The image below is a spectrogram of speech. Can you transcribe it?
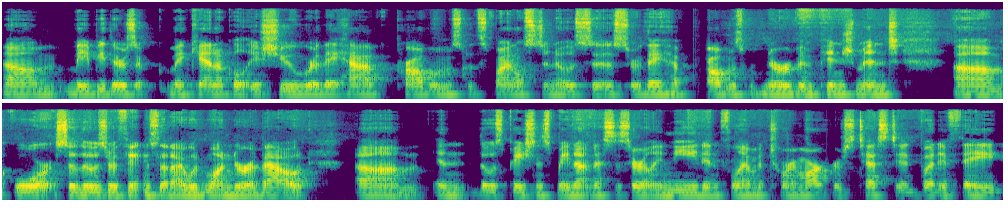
Um, maybe there's a mechanical issue where they have problems with spinal stenosis or they have problems with nerve impingement. Um, or so those are things that I would wonder about. Um, and those patients may not necessarily need inflammatory markers tested, but if they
